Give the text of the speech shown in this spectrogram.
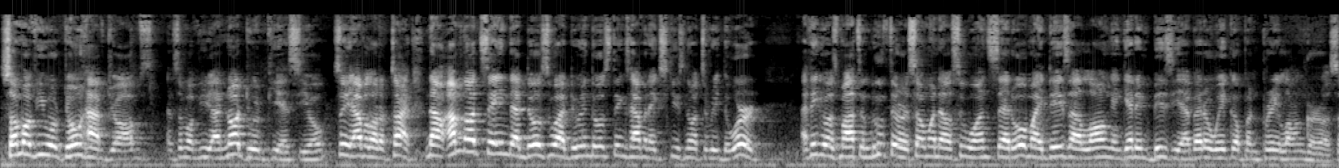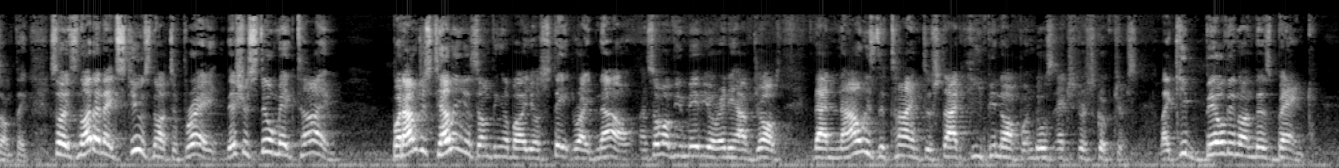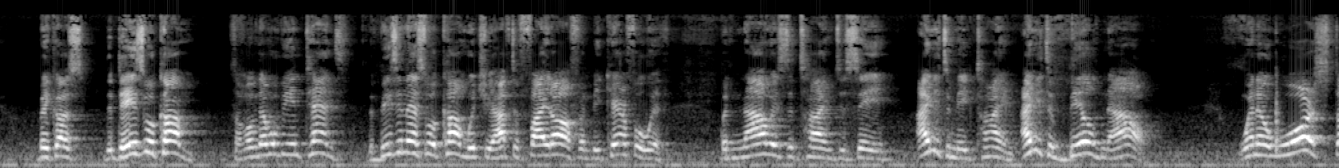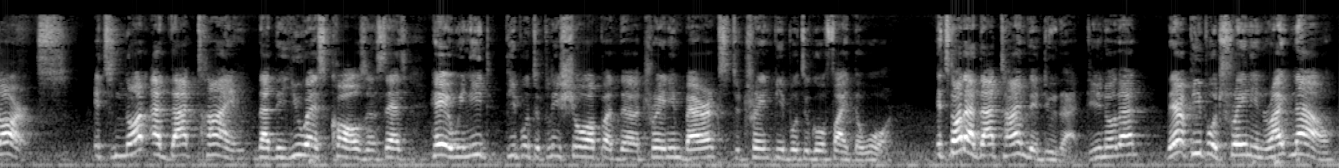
Some of you don't have jobs and some of you are not doing PSEO. So you have a lot of time. Now, I'm not saying that those who are doing those things have an excuse not to read the word. I think it was Martin Luther or someone else who once said, Oh, my days are long and getting busy. I better wake up and pray longer or something. So it's not an excuse not to pray. They should still make time. But I'm just telling you something about your state right now. And some of you maybe already have jobs. That now is the time to start heaping up on those extra scriptures. Like keep building on this bank. Because the days will come. Some of them will be intense. The busyness will come, which you have to fight off and be careful with. But now is the time to say, I need to make time. I need to build now. When a war starts, it's not at that time that the US calls and says, hey, we need people to please show up at the training barracks to train people to go fight the war. It's not at that time they do that. Do you know that? There are people training right now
